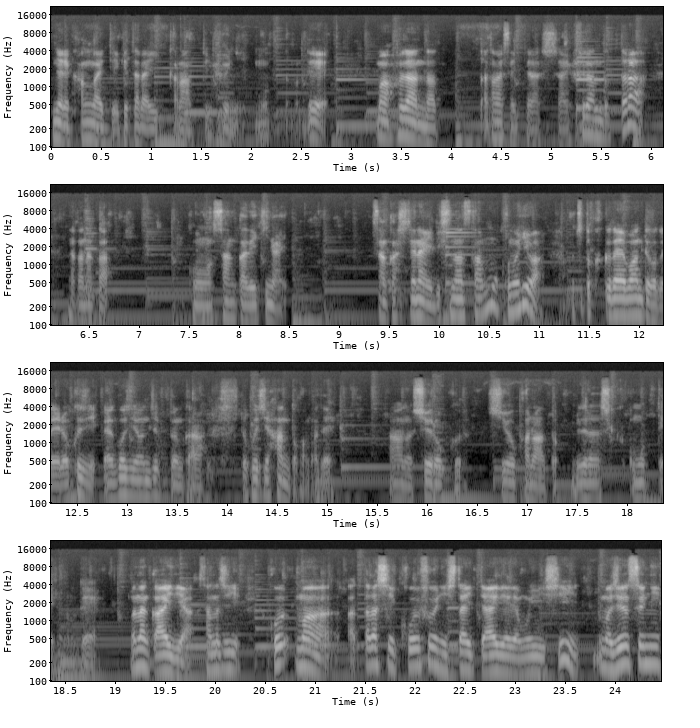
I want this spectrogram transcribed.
みんなで考えていけたらいいかなっていうふうに思ったので、まあ普段だ高橋さん言ってらっしゃい、普段だったらなかなかこの参加できない、参加してないリスナーさんもこの日はちょっと拡大版ということで6時、5時40分から6時半とかまであの収録しようかなと珍しく思っているので、まあ、なんかアイディア、サンラジこ、まあ、新しいこういう風にしたいってアイディアでもいいし、まあ、純粋に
